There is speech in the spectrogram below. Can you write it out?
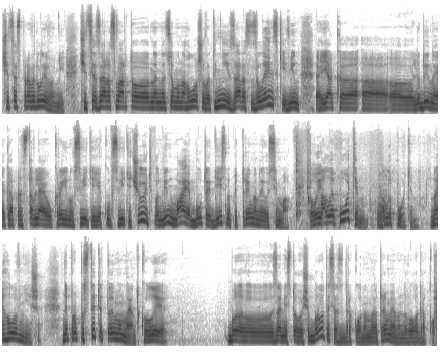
чи це справедливо? Ні. Чи це зараз варто на, на цьому наголошувати? Ні. Зараз Зеленський він е, як е, е, е, людина, яка представляє Україну в світі, яку в світі чують, він, він має бути дійсно підтриманий усіма. Коли- Але потім, але потім, найголовніше, не пропустити той момент, коли. Бо е, замість того, щоб боротися з драконом, ми отримаємо нового дракона.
